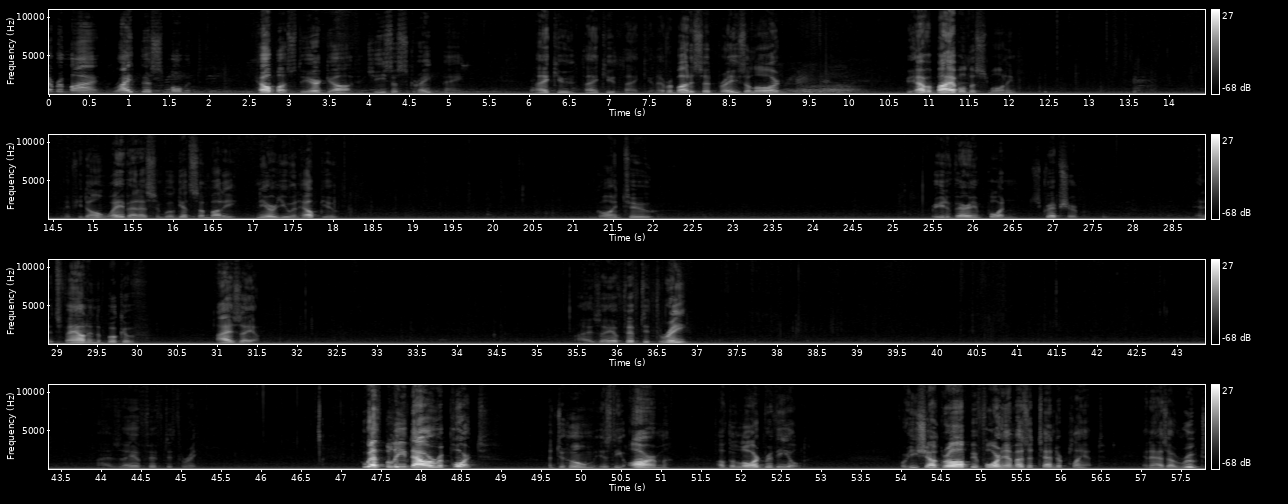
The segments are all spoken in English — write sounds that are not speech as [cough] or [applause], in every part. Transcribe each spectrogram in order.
every mind right this moment. Help us, dear God, in Jesus' great name. Thank you, thank you, thank you. And everybody said, Praise the Lord. If you have a Bible this morning, if you don't, wave at us and we'll get somebody near you and help you. I'm going to read a very important scripture, it's found in the book of Isaiah. Isaiah 53. Isaiah 53. Who hath believed our report? And to whom is the arm of the Lord revealed? For he shall grow up before him as a tender plant, and as a root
